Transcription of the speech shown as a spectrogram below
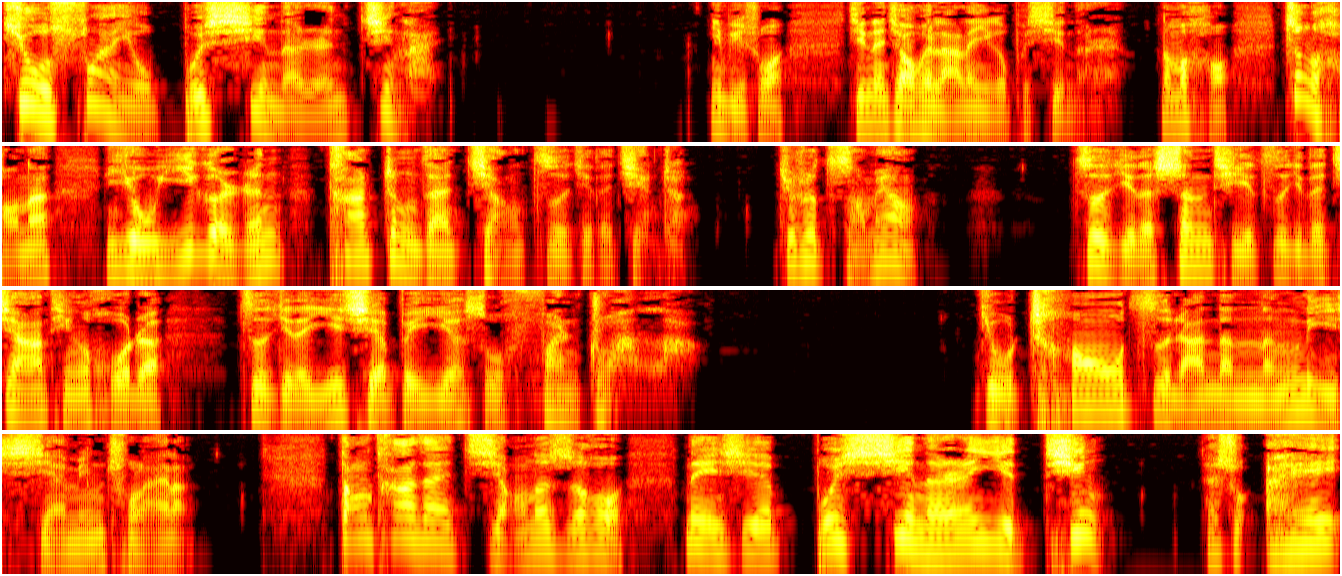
就算有不信的人进来，你比如说今天教会来了一个不信的人，那么好，正好呢有一个人他正在讲自己的见证，就是怎么样自己的身体、自己的家庭或者自己的一切被耶稣翻转了，有超自然的能力显明出来了。当他在讲的时候，那些不信的人一听，他说：“哎，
